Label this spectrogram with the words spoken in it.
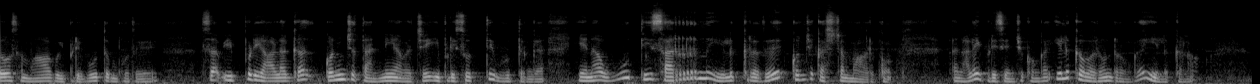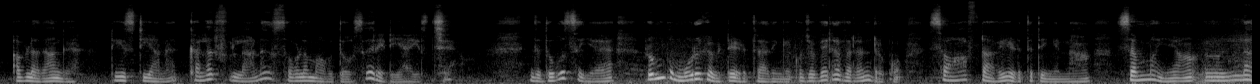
தோசை மாவு இப்படி ஊற்றும் போது ச இப்படி அழகாக கொஞ்சம் தண்ணியாக வச்சு இப்படி சுற்றி ஊற்றுங்க ஏன்னா ஊற்றி சர்ன்னு இழுக்கிறது கொஞ்சம் கஷ்டமாக இருக்கும். அதனால் இப்படி செஞ்சுக்கோங்க. இழுக்க வருன்றவங்க இழுக்கலாம். அவ்வளோதாங்க டேஸ்டியான கலர்ஃபுல்லான சோள மாவு தோசை ரெடி ஆயிடுச்சு இந்த தோசையை ரொம்ப முருக விட்டு எடுத்துடாதீங்க கொஞ்சம் விர விரன்னு இருக்கும். சாஃப்டாகவே எடுத்துட்டிங்கன்னா செம்மையாக நல்லா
